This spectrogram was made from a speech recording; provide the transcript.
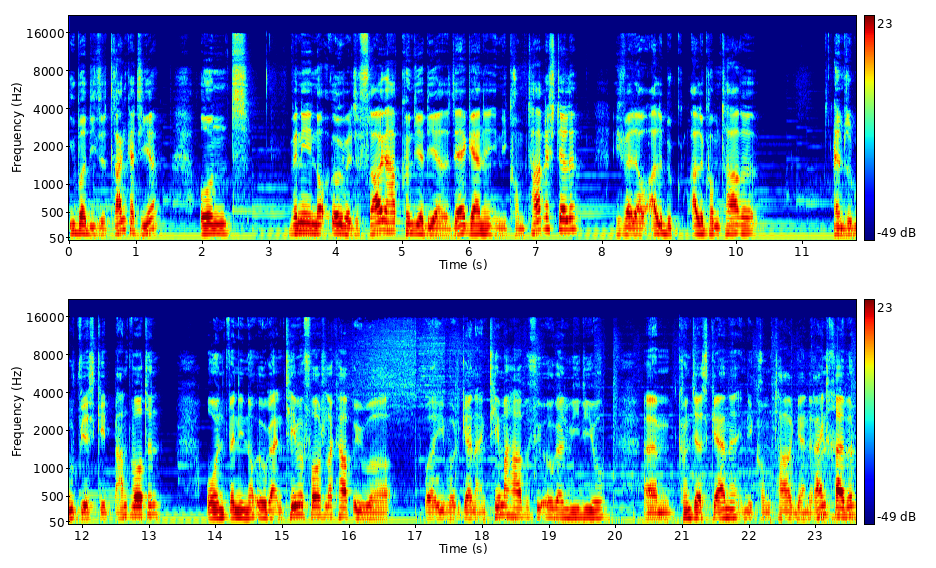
über diese Krankheit hier. Und wenn ihr noch irgendwelche Fragen habt, könnt ihr die sehr gerne in die Kommentare stellen. Ich werde auch alle, alle Kommentare ähm, so gut wie es geht beantworten. Und wenn ihr noch irgendeinen Themenvorschlag habt über oder ihr wollt gerne ein Thema haben für irgendein Video, ähm, könnt ihr es gerne in die Kommentare gerne reinschreiben.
